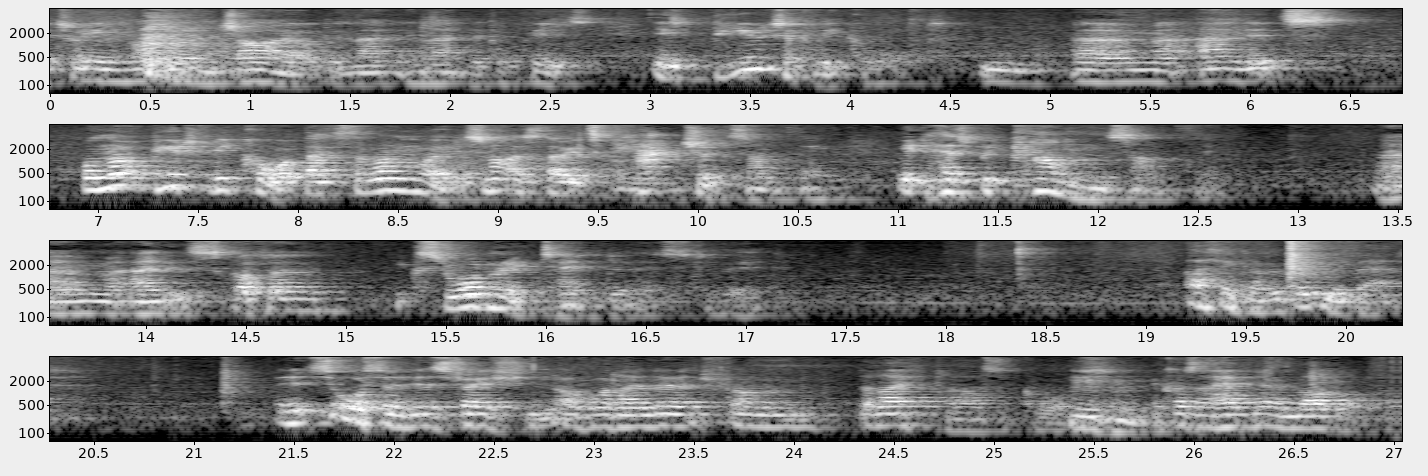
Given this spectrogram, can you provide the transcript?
between mother and child in that, in that little piece is beautifully caught. Mm. Um, and it's, well, not beautifully caught, that's the wrong word. It's not as though it's captured something, it has become something. Um, and it's got an extraordinary tenderness to it. I think I agree with that. And it's also an illustration of what I learnt from the life class, of course, mm -hmm. because I had no model for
